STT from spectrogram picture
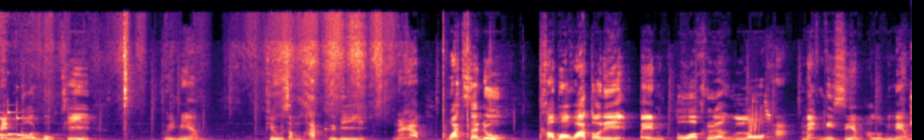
เป็นโน้ตบุ๊กที่พรีเมียมผิวสัมผัสคือดีนะครับ วัสดุเขาบอกว่าตัวนี้เป็นตัวเครื่องโลหะแมกนีเซียมอลูมิเนียม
